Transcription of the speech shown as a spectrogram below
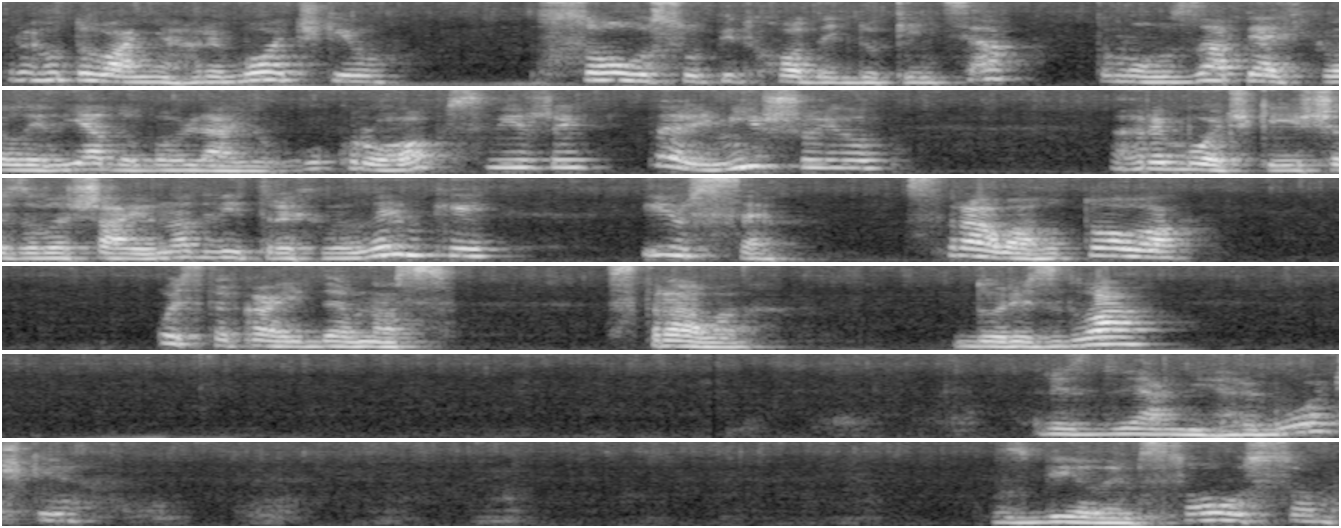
Приготування грибочків, соусу підходить до кінця, тому за 5 хвилин я додаю укроп свіжий, перемішую. Грибочки ще залишаю на 2-3 хвилинки і все. Страва готова. Ось така йде в нас страва до Різдва. Різдвяні грибочки з білим соусом.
